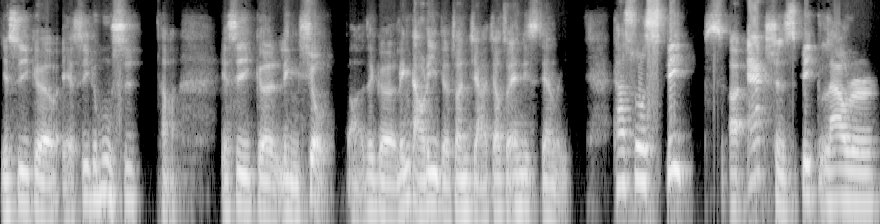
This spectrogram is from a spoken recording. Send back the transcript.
也是一个也是一个牧师啊，也是一个领袖啊，这个领导力的专家叫做 Andy Stanley。他说：“Speaks，呃，actions speak louder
